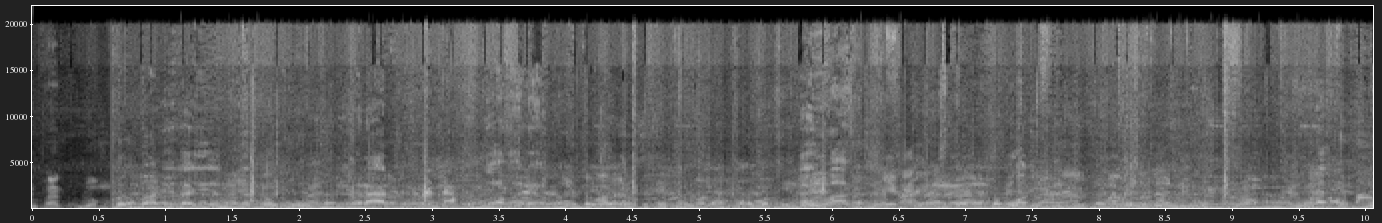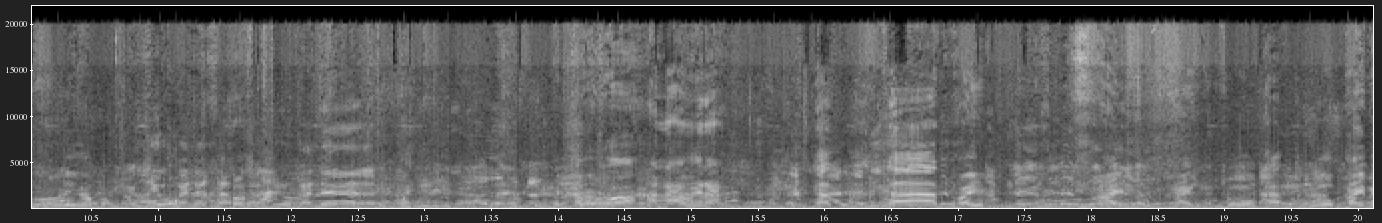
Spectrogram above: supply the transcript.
นพัดรวมต้นตอนนี้ไหนตลาดเอามาเด้อพระเจ้าเสด็จลงจากดาวดึงส์มา ครับสวัสดีครับไปให้ให้โบครับโลกให้ไป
